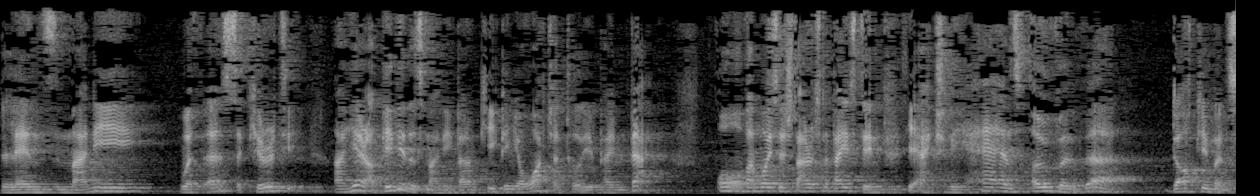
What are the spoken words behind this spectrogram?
lends money with a security, I hear I'll give you this money, but I'm keeping your watch until you pay me back. Or v'hamoise shtaros le basin, he actually hands over the documents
